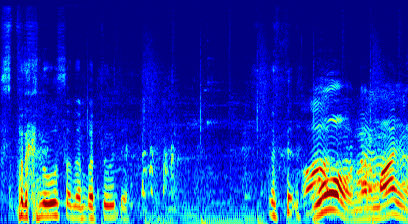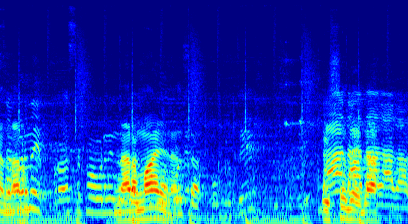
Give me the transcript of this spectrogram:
Споткнувся на батуті. О, нормально, поверни, просто поверни. Нормально. І сюди, да.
